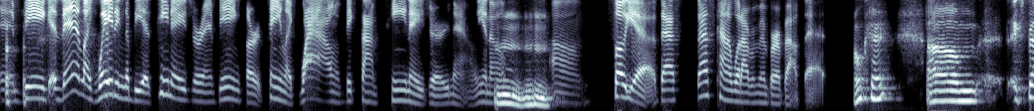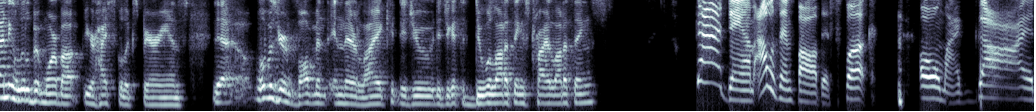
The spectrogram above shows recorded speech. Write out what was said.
and being, and then like waiting to be a teenager and being 13, like, wow, I'm a big time teenager now, you know? Mm-hmm. Um, so yeah, that's, that's kind of what I remember about that. Okay. Um, expanding a little bit more about your high school experience, uh, what was your involvement in there like? Did you did you get to do a lot of things, try a lot of things? God damn, I was involved as fuck. Oh my God.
